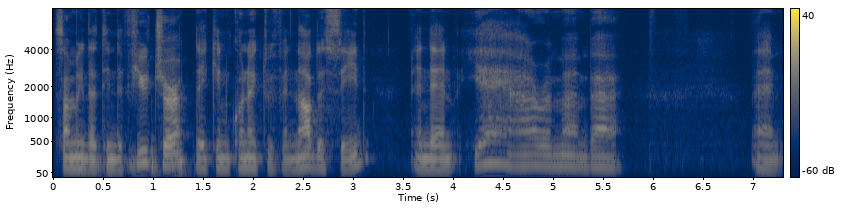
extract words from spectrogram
something that in the future they can connect with another seed. And then yeah i remember um,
